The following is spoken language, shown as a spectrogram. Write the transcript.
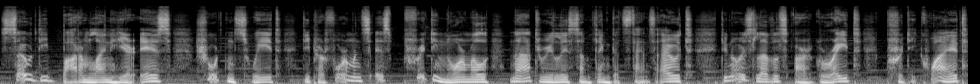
So the bottom line here is, short and sweet, the performance is pretty normal, not really something that stands out, the noise levels are great, pretty quiet,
